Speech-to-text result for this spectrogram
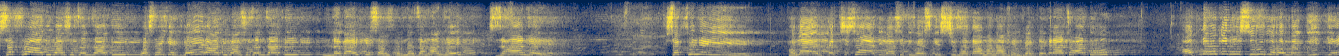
सक्रो आदिवासी जनजाति वैसे के गैर आदिवासी जनजाति लगायत के संपूर्ण जहान है जहान है। सक्रिय हमार पच्चीसवें आदिवासी दिवस की शुभकामना फिर व्यक्त करना चाहती हूँ। अपने होकर शुरू करो मैं गीत ये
